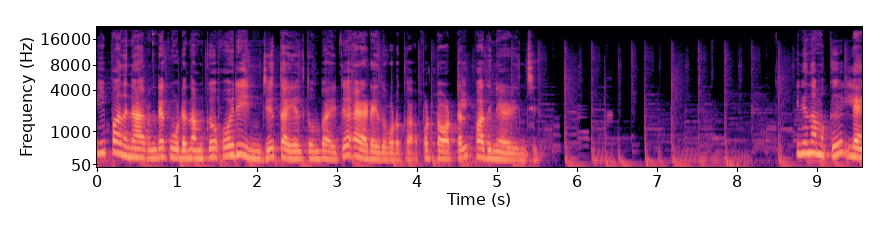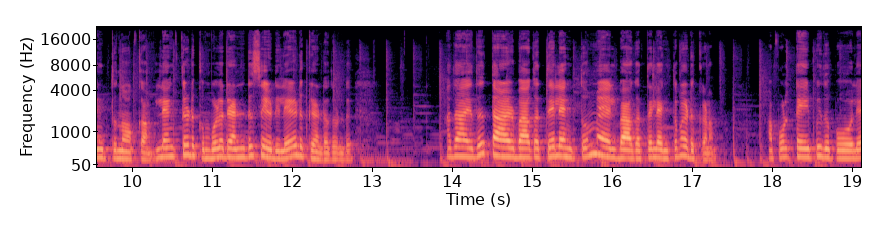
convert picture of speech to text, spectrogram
ഈ പതിനാറിന്റെ കൂടെ നമുക്ക് ഒരു ഇഞ്ച് തയ്യൽ തുമ്പായിട്ട് ആഡ് ചെയ്ത് കൊടുക്കുക അപ്പോൾ ടോട്ടൽ പതിനേഴ് ഇഞ്ച്. ഇനി നമുക്ക് ലെങ്ത്ത് നോക്കാം. ലെങ്ത്ത് എടുക്കുമ്പോൾ രണ്ട് സൈഡിലേ എടുക്കേണ്ടതുണ്ട്. അതായത് താഴ്ഭാഗത്തെ ലെങ്ത്തും മേൽഭാഗത്തെ ലെങ്ത്തും എടുക്കണം. അപ്പോൾ ടേപ്പ് ഇതുപോലെ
